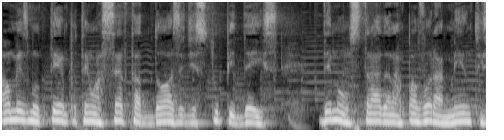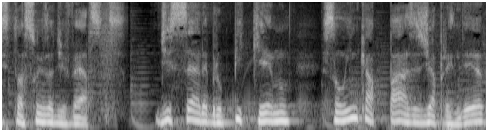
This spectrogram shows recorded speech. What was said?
Ao mesmo tempo, tem uma certa dose de estupidez demonstrada no apavoramento em situações adversas. De cérebro pequeno, são incapazes de aprender,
